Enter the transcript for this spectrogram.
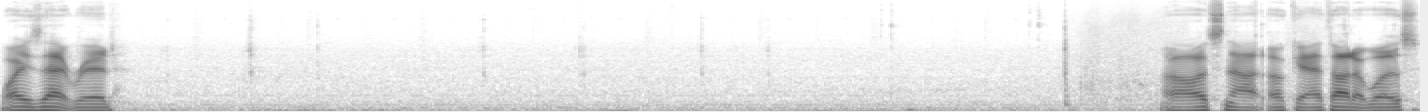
Why is that red? Oh, it's not. Okay, I thought it was.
